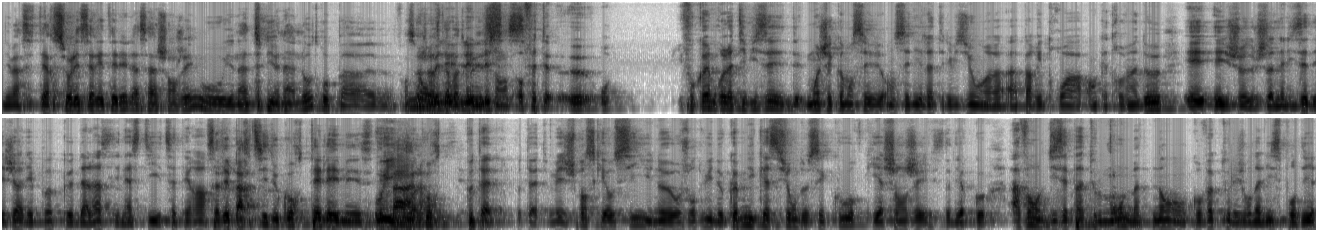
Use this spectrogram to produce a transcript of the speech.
universitaire sur les séries télé. Là, ça a changé ou il y en a, il y en a un autre ou pas François non, à votre les, connaissance? les, En fait, il faut quand même relativiser. Moi, j'ai commencé à enseigner la télévision à, à Paris 3 en 82 et, et j'analysais déjà à l'époque Dallas, Dynasty, etc. Ça fait partie du cours télé, mais oui, pas voilà. un cours. Peut-être, peut-être. Mais je pense qu'il y a aussi une, aujourd'hui une communication de ces cours qui a changé. C'est-à-dire qu'avant, on ne disait pas à tout le monde. Maintenant, on convoque tous les journalistes pour dire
